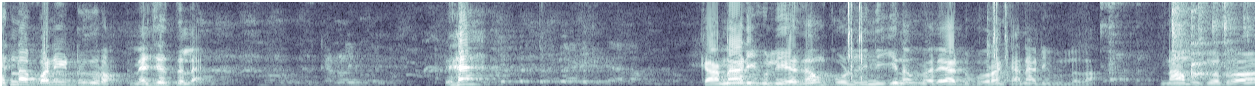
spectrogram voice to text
என்ன பண்ணிட்டு இருக்கிறோம்? நிஜத்தில். கண்ணாடிக்குள்ளேயே தான் பொழுது. இன்னைக்கு நம்ம விளையாட்டு போகிறோம் கண்ணாடிக்குள்ளே தான். நாம் சொல்கிறோம்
